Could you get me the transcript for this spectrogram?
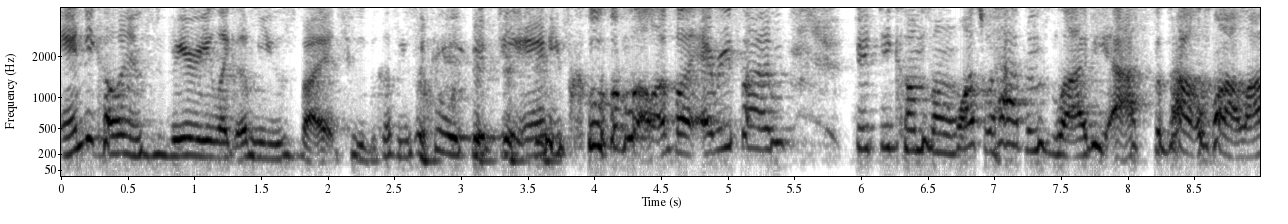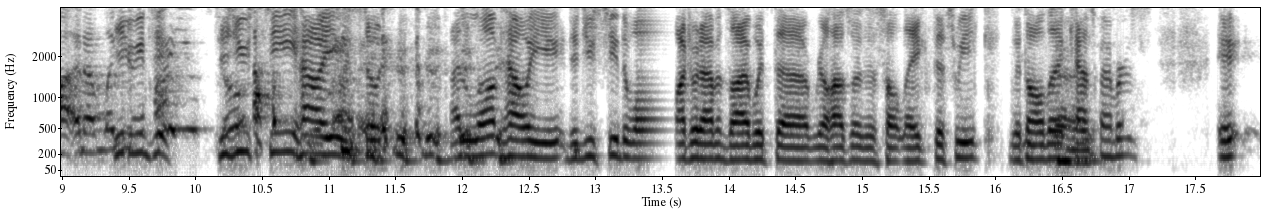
Andy Cohen is very like amused by it too because he's cool with 50 and he's cool with Lala. But every time 50 comes on Watch What Happens Live, he asks about Lala. And I'm like, You can why t- are you did you see how he was so? I loved how he. Did you see the Watch What Happens live with the Real Housewives of Salt Lake this week with all the Yes. cast members? It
